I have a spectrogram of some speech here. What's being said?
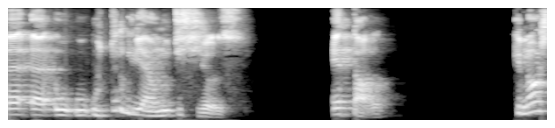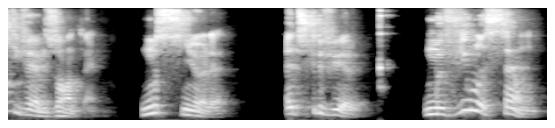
Uh, uh, o, o, turbilhão noticioso é tal que nós tivemos ontem uma senhora a descrever uma violação,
